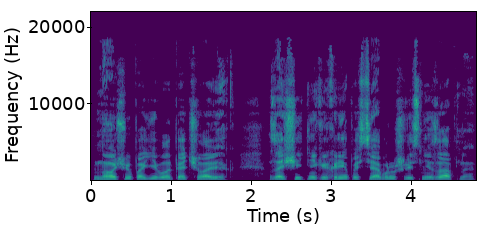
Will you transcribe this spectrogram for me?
Ночью погибло пять человек. Защитники крепости обрушились внезапно,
